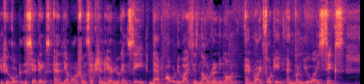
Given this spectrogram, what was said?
If you go to the settings and the about phone section here you can see that our device is now running on Android 14 and One UI 6.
